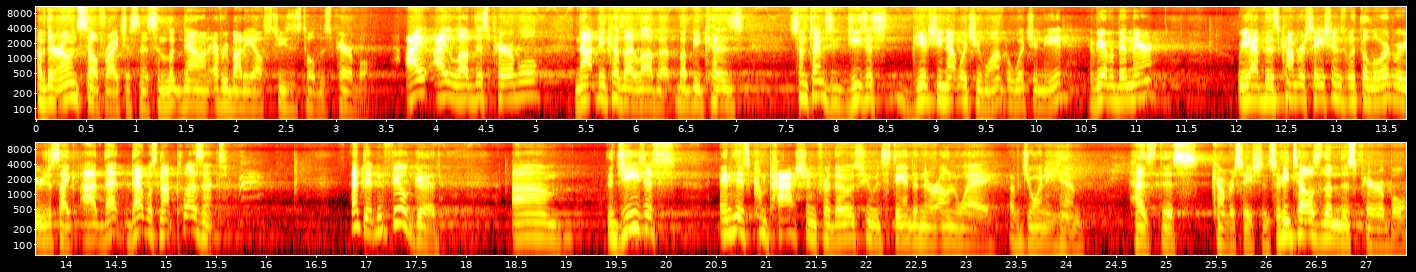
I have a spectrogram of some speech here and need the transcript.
of their own self righteousness and looked down on everybody else, Jesus told this parable. I, I love this parable, not because I love it, but because sometimes Jesus gives you not what you want, but what you need. Have you ever been there? Where you have those conversations with the Lord where you're just like, ah, that, that was not pleasant. That didn't feel good. Um, the Jesus and his compassion for those who would stand in their own way of joining him has this conversation. So he tells them this parable.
